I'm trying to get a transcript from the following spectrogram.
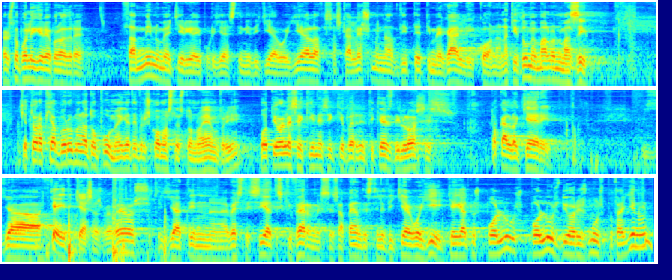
Ευχαριστώ πολύ κύριε Πρόεδρε. Θα μείνουμε κυρία Υπουργέ στην ειδική αγωγή, αλλά θα σας καλέσουμε να δείτε τη μεγάλη εικόνα, να τη δούμε μάλλον μαζί. Και τώρα πια μπορούμε να το πούμε, γιατί βρισκόμαστε στο Νοέμβρη, ότι όλες εκείνες οι κυβερνητικές δηλώσεις το καλοκαίρι για, και οι δικές σας βεβαίως, για την ευαισθησία της κυβέρνησης απέναντι στην ειδική αγωγή και για τους πολλούς, πολλούς διορισμούς που θα γίνουν,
